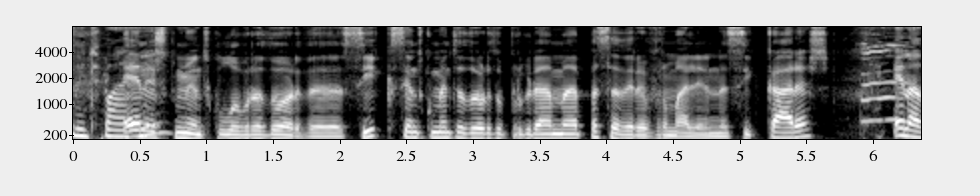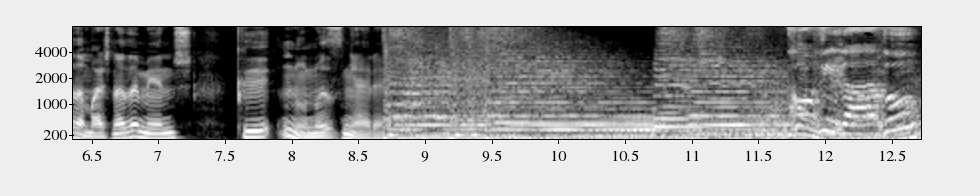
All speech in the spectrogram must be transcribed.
Muito bem. É neste momento colaborador da SIC, sendo comentador do programa Passadeira Vermelha na SIC Caras. É nada mais nada menos que Nuno Azinheira. Convidado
